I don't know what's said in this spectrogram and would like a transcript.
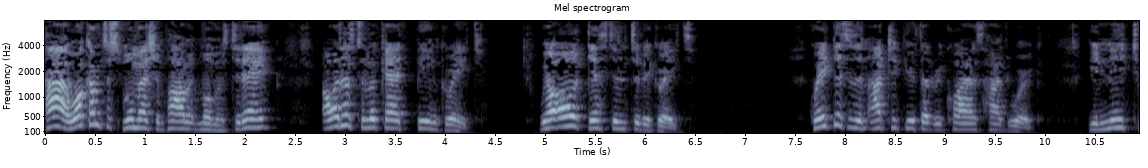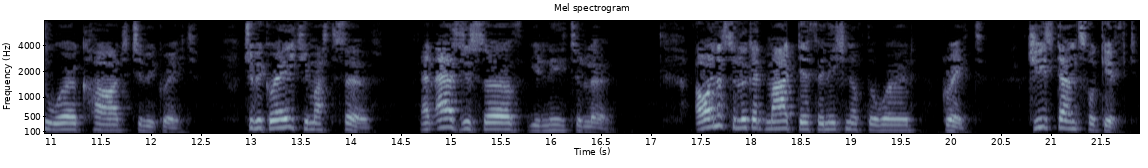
Hi, welcome to Spoonmash Empowerment Moments. Today, I want us to look at being great. We are all destined to be great. Greatness is an attribute that requires hard work. You need to work hard to be great. To be great, you must serve. And as you serve, you need to learn. I want us to look at my definition of the word great. G stands for gift.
